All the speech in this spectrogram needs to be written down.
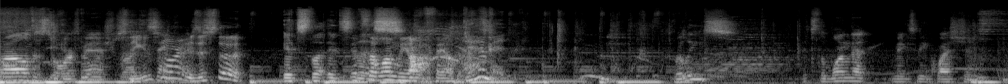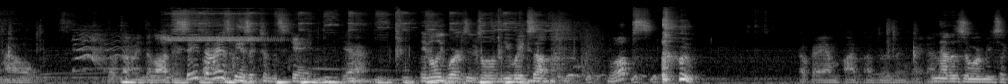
Well, it's a sword fish. but Sneak and snore? Is this the It's the it's, It's this. the one we all failed at. Damn it! Hmm. release. It's the one that makes me question how. I mean, the logic. See, there is music to this game. Yeah. It only works until he wakes up, Whoops. Okay, I'm, I'm, I'm losing right now. and now. now there's no more music.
